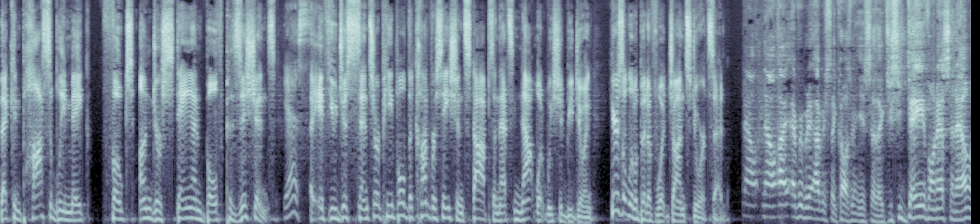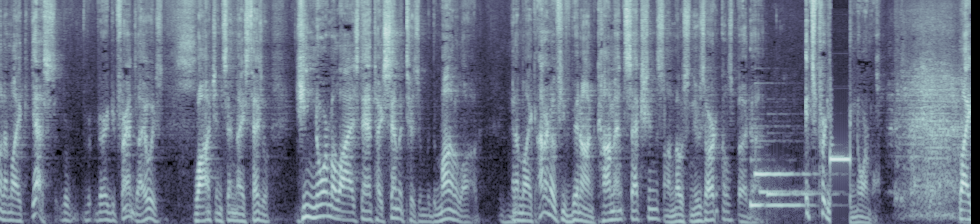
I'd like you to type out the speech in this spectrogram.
that can possibly make folks understand both positions. Yes. If you just censor people, the conversation stops, and that's not what we should be doing. Here's a little bit of what Jon Stewart said. Now, now, I, everybody obviously calls me. You say, like, "Did you see Dave on SNL?" And I'm like, "Yes, we're very good friends. I always watch and send nice texts." He normalized anti-Semitism with the monologue, and I'm like, I don't know if you've been on comment sections on most news articles, but uh, it's pretty normal. like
